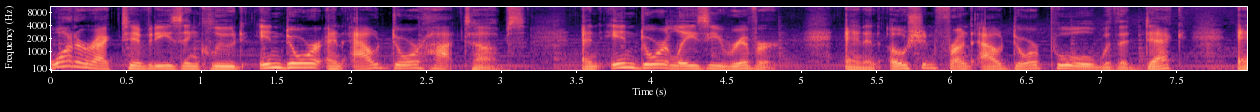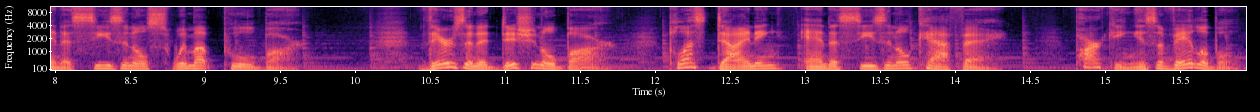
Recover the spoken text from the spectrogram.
Water activities include indoor and outdoor hot tubs, an indoor lazy river, and an oceanfront outdoor pool with a deck and a seasonal swim-up pool bar. There's an additional bar, plus dining and a seasonal cafe. Parking is available.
